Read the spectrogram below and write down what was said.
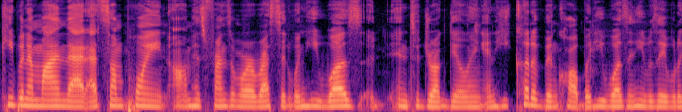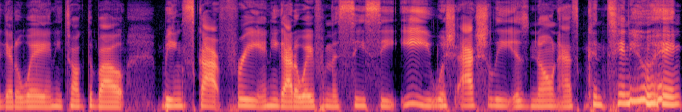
Keeping in mind that at some point um, his friends were arrested when he was into drug dealing and he could have been caught, but he wasn't. He was able to get away. And he talked about being scot free and he got away from the CCE, which actually is known as Continuing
